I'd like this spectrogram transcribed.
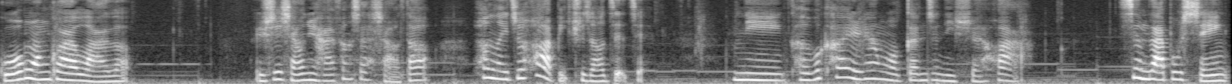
国王快要来了。”于是小女孩放下小刀，换了一支画笔去找姐姐。你可不可以让我跟着你学画？现在不行。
